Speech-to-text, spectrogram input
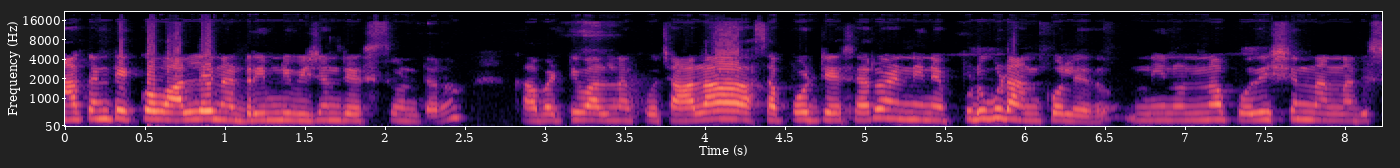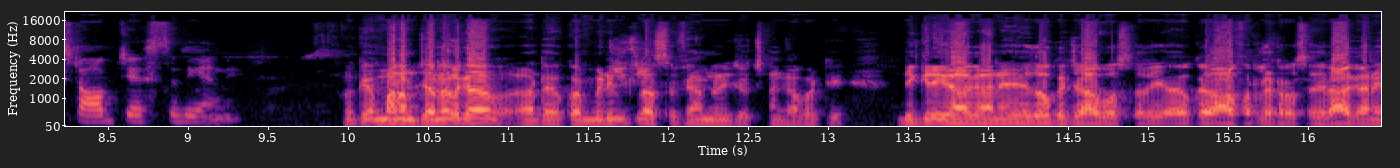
నాకంటే ఎక్కువ వాళ్ళే నా డ్రీమ్ని విజన్ చేస్తూ ఉంటారు. కాబట్టి వాళ్ళు నాకు చాలా సపోర్ట్ చేశారు. అండ్ నేను ఎప్పుడు కూడా అనుకోలేదు. నేనున్న పొజిషన్ నన్ను అది స్టాప్ చేస్తుంది అని. ఓకే మనం జనరల్గా అంటే ఒక మిడిల్ క్లాస్ ఫ్యామిలీ నుంచి వచ్చినాం కాబట్టి డిగ్రీ కాగానే ఏదో ఒక జాబ్ వస్తుంది ఏదో ఒక ఆఫర్ లెటర్ వస్తుంది రాగానే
